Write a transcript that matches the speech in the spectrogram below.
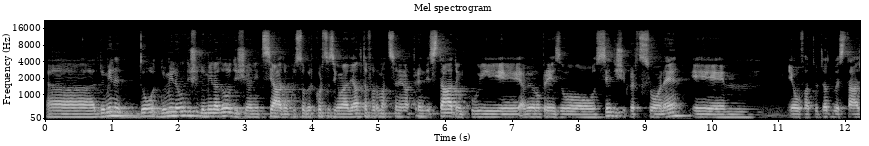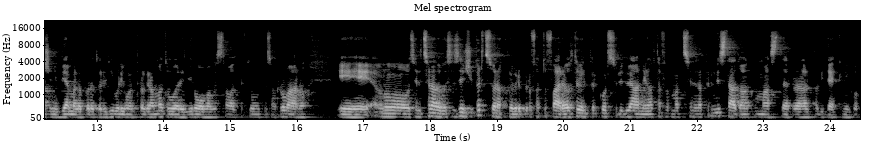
Uh, 2011-2012 ho iniziato questo percorso si chiama di alta formazione in apprendistato in cui avevano preso 16 persone e, mm, io avevo fatto già due stage in IBM al laboratorio Tivoli come programmatore di Roma, questa volta perché comunque sono romano, e hanno selezionato queste 16 persone a cui avrebbero fatto fare, oltre al percorso di due anni in alta formazione in apprendistato, anche un master al Politecnico.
